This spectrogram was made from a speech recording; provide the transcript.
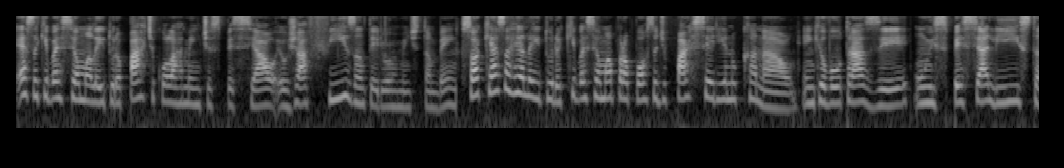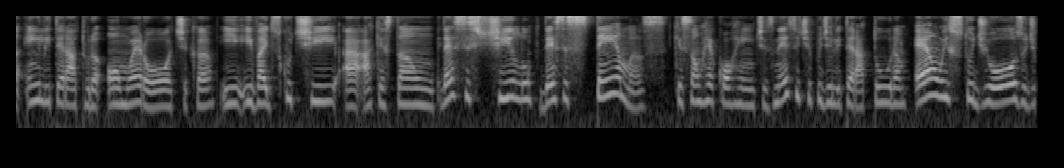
Essa aqui vai ser uma leitura particularmente especial, eu já fiz anteriormente também. Só que essa releitura aqui vai ser uma proposta de parceria no canal, em que eu vou trazer um especialista em literatura homoerótica e, e vai discutir a, a questão desse estilo, desses temas que são recorrentes nesse tipo de literatura. É um estudioso de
